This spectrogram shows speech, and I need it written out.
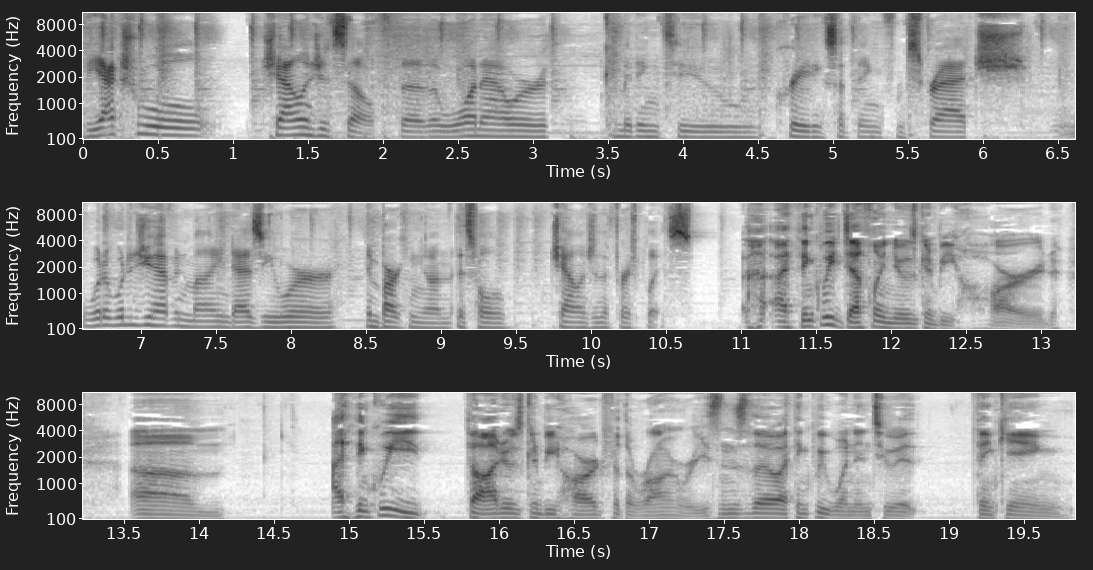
The actual challenge itself, the, the one hour committing to creating something from scratch, what, what did you have in mind as you were embarking on this whole challenge in the first place? I think we definitely knew it was going to be hard. Um, I think we thought it was going to be hard for the wrong reasons, though. I think we went into it thinking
